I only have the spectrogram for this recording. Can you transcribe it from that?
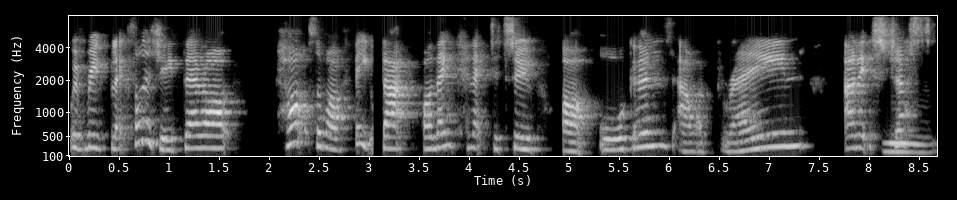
with reflexology, there are parts of our feet that are then connected to our organs, our brain, and it's just mm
